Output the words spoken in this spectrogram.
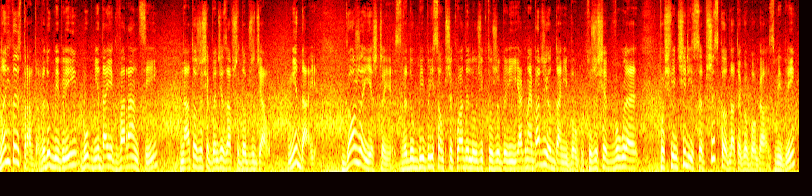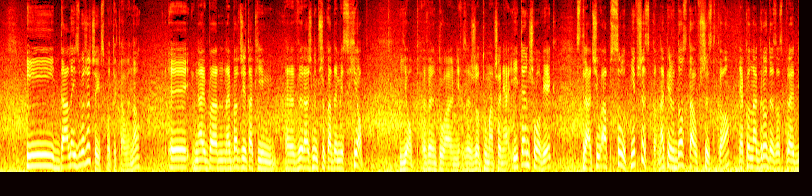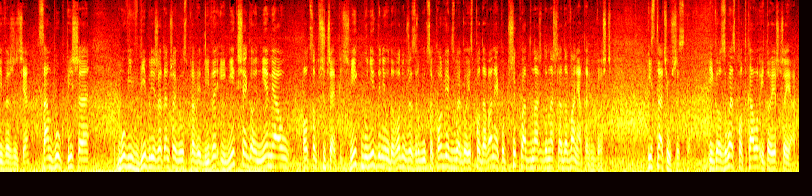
No i to jest prawda. Według Biblii Bóg nie daje gwarancji na to, że się będzie zawsze dobrze działo. Nie daje. Gorzej jeszcze jest. Według Biblii są przykłady ludzi, którzy byli jak najbardziej oddani Bogu, którzy się w ogóle poświęcili wszystko dla tego Boga z Biblii i dalej złe rzeczy ich spotykały. No. Yy, najba, najbardziej takim e, wyraźnym przykładem jest Hiob. Job ewentualnie, zależy od tłumaczenia. I ten człowiek stracił absolutnie wszystko. Najpierw dostał wszystko jako nagrodę za sprawiedliwe życie. Sam Bóg pisze, mówi w Biblii, że ten człowiek był sprawiedliwy i nikt się go nie miał o co przyczepić. Nikt mu nigdy nie udowodnił, że zrobił cokolwiek złego. Jest podawany jako przykład do naśladowania ten gość. I stracił wszystko. I go złe spotkało i to jeszcze jak.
